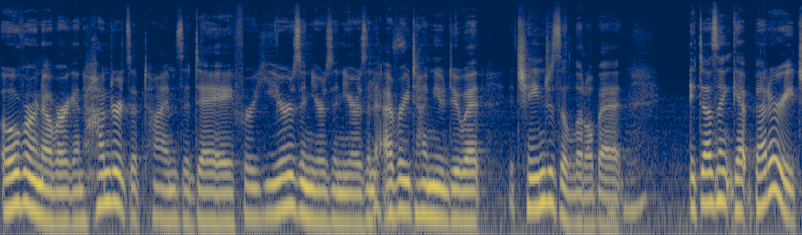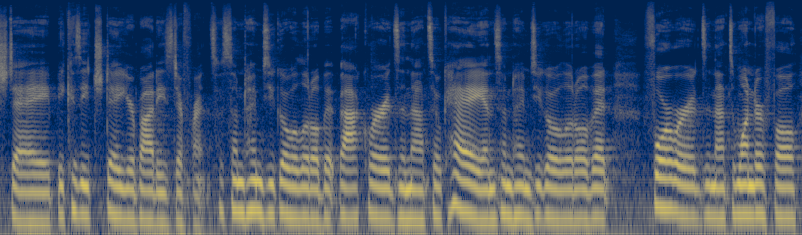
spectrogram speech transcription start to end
over and over again, hundreds of times a day for years and years and years. And yes. every time you do it, it changes a little bit. Mm-hmm. It doesn't get better each day because each day your body's different. So sometimes you go a little bit backwards and that's okay. And sometimes you go a little bit forwards and that's wonderful.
